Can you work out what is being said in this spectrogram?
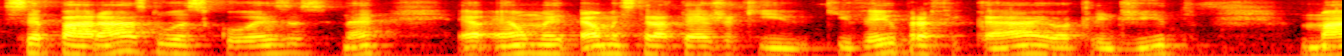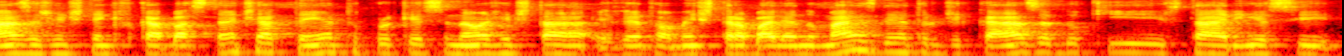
separar as duas coisas, né? É, é, uma, é uma estratégia que, que veio para ficar, eu acredito mas a gente tem que ficar bastante atento, porque senão a gente está eventualmente trabalhando mais dentro de casa do que estaria se,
